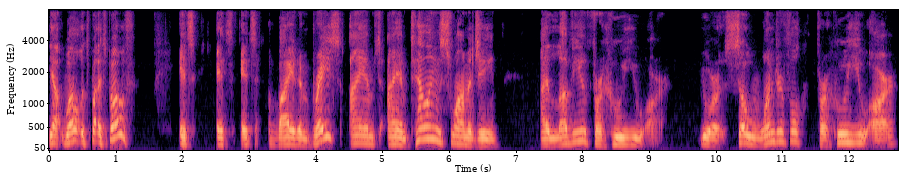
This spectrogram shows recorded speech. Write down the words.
Yeah, well, it's it's both. It's it's it's by an embrace. I am I am telling Swamiji, I love you for who you are. You are so wonderful for who you are.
